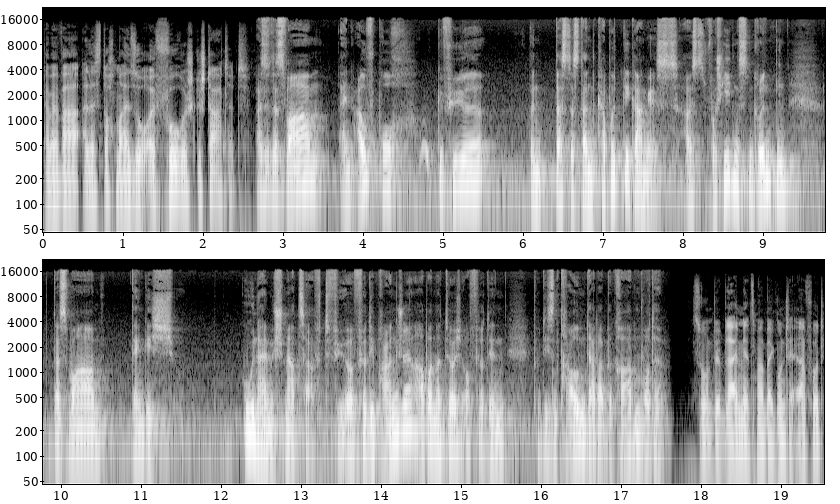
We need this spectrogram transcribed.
Dabei war alles doch mal so euphorisch gestartet. Also das war ein Aufbruchgefühl und dass das dann kaputt gegangen ist, aus verschiedensten Gründen, das war, denke ich, unheimlich schmerzhaft für, für die Branche, aber natürlich auch für, den, für diesen Traum, der da begraben wurde. So, und wir bleiben jetzt mal bei Gunther Erfurt.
